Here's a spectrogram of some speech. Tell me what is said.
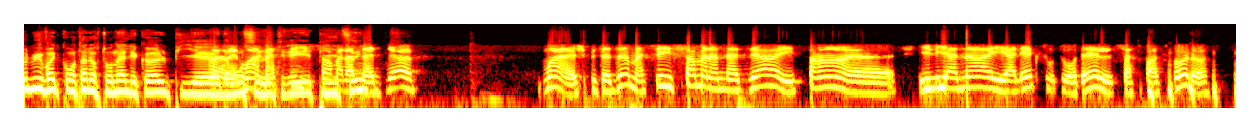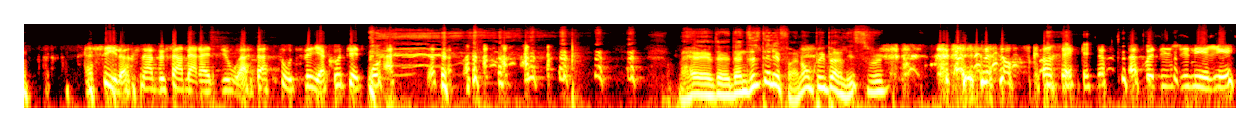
Lui, il va être content de retourner à l'école, puis euh, Ouais, d'avoir ses tu Madame. Nadia, moi, je peux te dire, ma fille, sans Madame Nadia et sans euh, Eliana et Alex autour d'elle, ça se passe pas, là. Assez, là. Elle veut faire de la radio. Elle a sauté à côté de moi. Ben, euh, donne-lui le téléphone, on peut y parler si tu veux. non, non, c'est correct. là. Elle va dégénérer.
